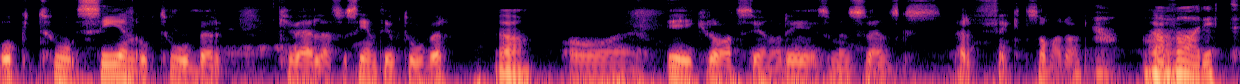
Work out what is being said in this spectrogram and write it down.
okto- sen oktoberkväll, alltså sent i oktober. ja, Och är i Kroatien och det är som en svensk perfekt sommardag. Och har Ja. varit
